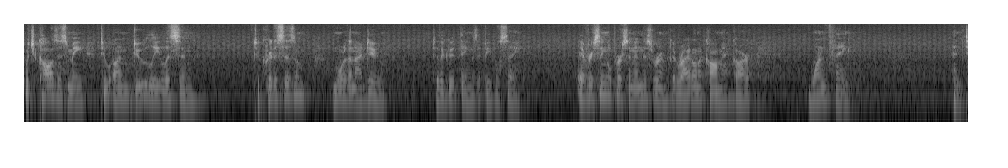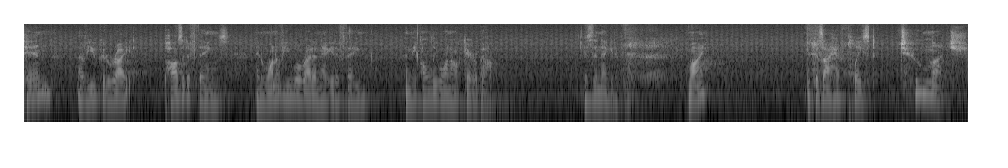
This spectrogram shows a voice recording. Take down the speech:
Which causes me to unduly listen to criticism more than I do to the good things that people say. Every single person in this room could write on a comment card one thing, and 10 of you could write positive things, and one of you will write a negative thing, and the only one I'll care about is the negative one. Why? Because I have placed too much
